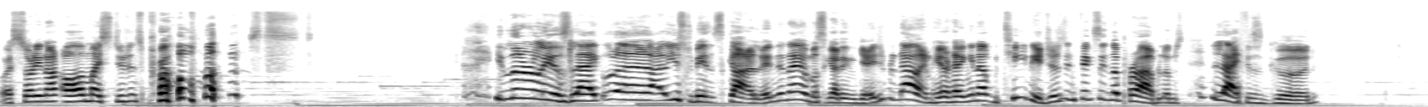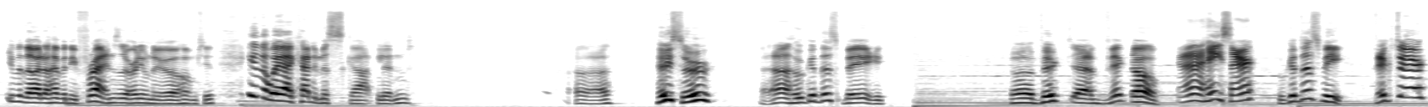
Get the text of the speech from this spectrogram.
or sorting out all of my students' problems. he literally is like, well, I used to be in Scotland and I almost got engaged, but now I'm here hanging out with teenagers and fixing the problems. Life is good. Even though I don't have any friends or anyone to go home to. Either way, I kind of miss Scotland. Uh, Hey, sir. Ah, who could this be? Uh, Vic, uh, Vic, oh, Uh, hey, sir. who could this be? Victor?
